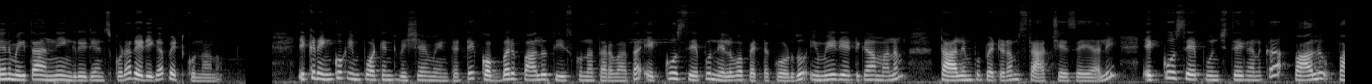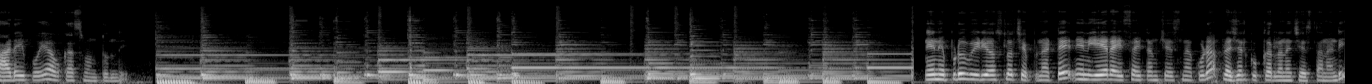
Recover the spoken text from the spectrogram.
నేను మిగతా అన్ని ఇంగ్రీడియంట్స్ కూడా రెడీగా పెట్టుకున్నాను. ఇక్కడ ఇంకొక ఇంపార్టెంట్ విషయం ఏంటంటే కొబ్బరి పాలు తీసుకున్న తర్వాత ఎక్కువసేపు నిల్వ పెట్టకూడదు. ఇమీడియట్గా మనం తాలింపు పెట్టడం స్టార్ట్ చేసేయాలి. ఎక్కువసేపు ఉంచితే కనుక పాలు పాడైపోయే అవకాశం ఉంటుంది. నేను ఎప్పుడు వీడియోస్లో చెప్పినట్టే నేను ఏ రైస్ ఐటమ్ చేసినా కూడా ప్రెషర్ కుక్కర్లోనే చేస్తానండి.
